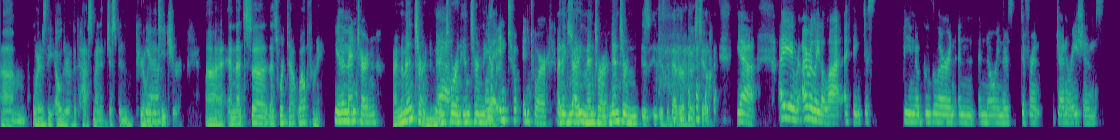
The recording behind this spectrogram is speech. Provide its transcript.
um, whereas the elder of the past might have just been purely yeah. the teacher. Uh, and that's uh, that's worked out well for me. You're the mentor I'm the mentor, mentor yeah. and intern together. Intor, intor. I think sure. I think mentor mentor is is the better of those two. yeah, I I relate a lot. I think just being a Googler and and and knowing there's different generations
